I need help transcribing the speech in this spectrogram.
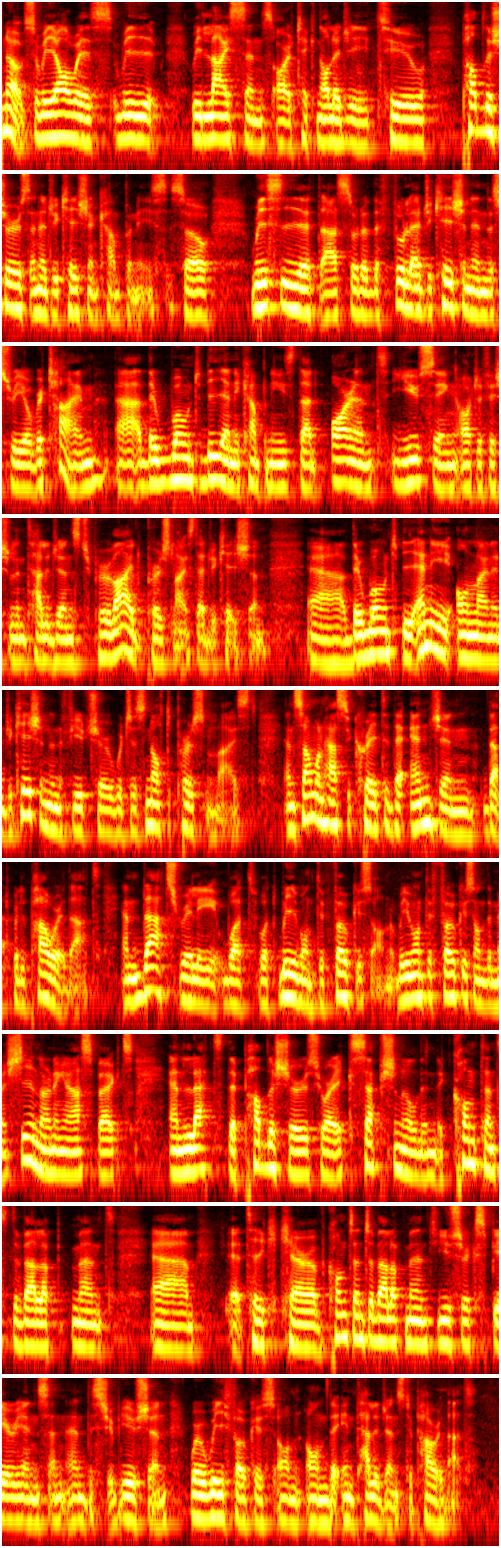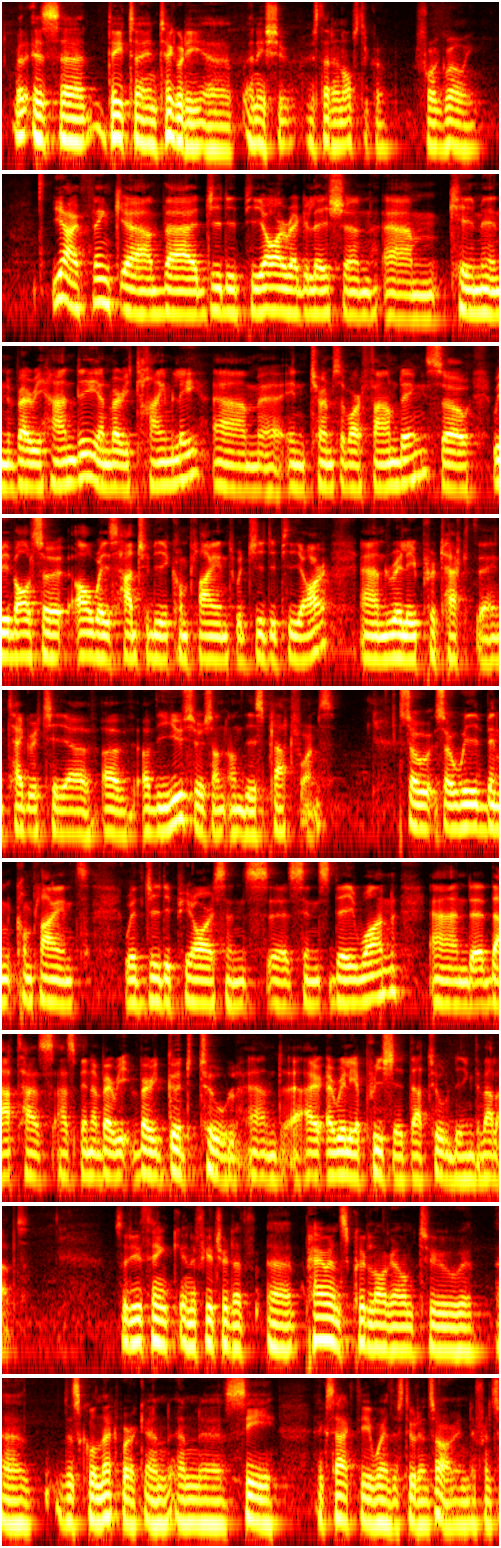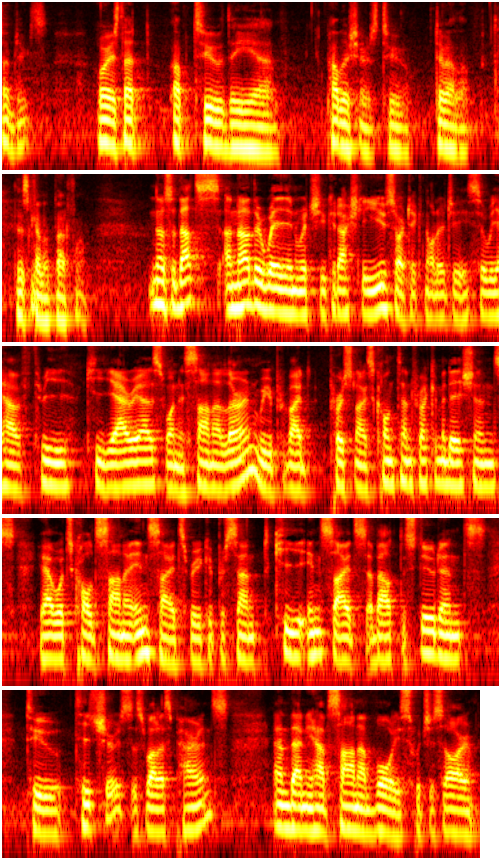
No, so we always we we license our technology to publishers and education companies. So we see it as sort of the full education industry over time. Uh, there won't be any companies that aren't using artificial intelligence to provide personalized education. Uh, there won't be any online education in the future which is not personalized. And someone has to create the engine that will power that. And that's really what, what we want to focus on. We want to focus on the machine learning aspects and let the publishers who are exceptional in the content development um, uh, take care of content development, user experience, and, and distribution, where we focus on, on the intelligence to power that. But is uh, data integrity uh, an issue? Is that an obstacle for growing? Yeah, I think uh, the GDPR regulation um, came in very handy and very timely um, uh, in terms of our founding. So we've also always had to be compliant with GDPR and really protect the integrity of, of, of the users on, on these platforms. So, so we've been compliant with GDPR since uh, since day one, and uh, that has has been a very very good tool, and I, I really appreciate that tool being developed. So, do you think in the future that uh, parents could log on to uh, the school network and and uh, see exactly where the students are in different subjects, or is that up to the uh, publishers to develop this kind of platform? No, so that's another way in which you could actually use our technology. So we have three key areas. One is Sana Learn, where you provide personalized content recommendations. You have what's called Sana Insights, where you could present key insights about the students to teachers as well as parents. And then you have Sana Voice, which is our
